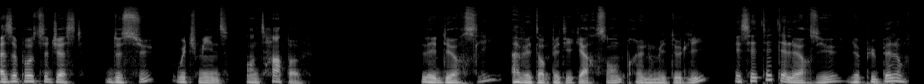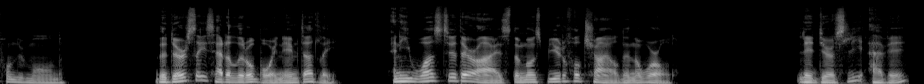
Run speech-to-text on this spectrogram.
as opposed to just dessus, which means on top of. Les Dursley avaient un petit garçon prénommé Dudley, et c'était à leurs yeux le plus bel enfant du monde. The Dursleys had a little boy named Dudley, and he was to their eyes the most beautiful child in the world. Les Dursley avaient,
